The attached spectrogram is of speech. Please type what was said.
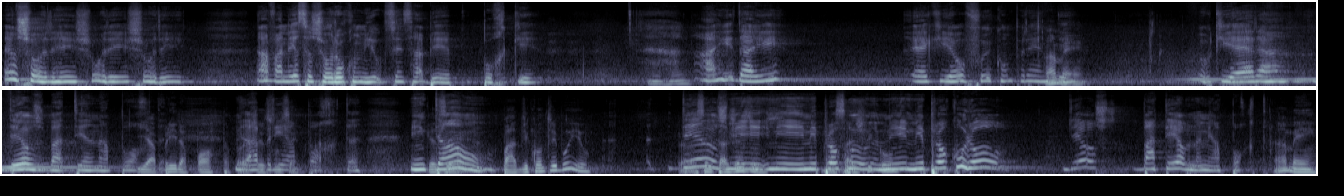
Eu chorei, chorei, chorei. A Vanessa chorou comigo sem saber por quê. Uhum. Aí daí é que eu fui compreender Amém. o que era Deus bater na porta. E abrir a porta para abrir Jesus a entrar. porta. Então, dizer, o padre contribuiu. Deus me, me, me, procurou, me, me procurou. Deus bateu na minha porta. Amém.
